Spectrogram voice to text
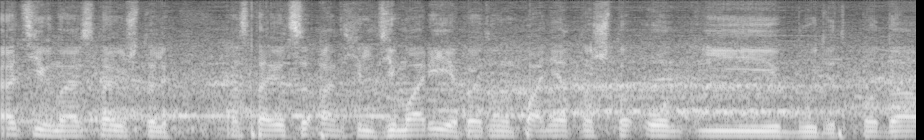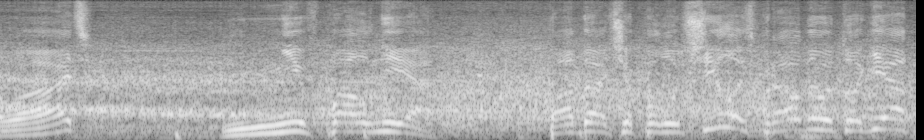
Активно остаюсь, что ли, остается Анхель Ди Мария, поэтому понятно, что он и будет подавать. Не вполне. Подача получилась, правда, в итоге от...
